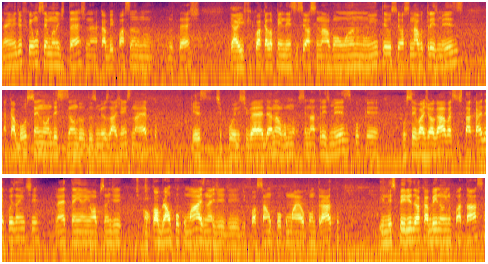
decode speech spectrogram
né, onde eu fiquei uma semana de teste, né, acabei passando no, no teste. E aí ficou aquela pendência se eu assinava um ano no Inter ou se eu assinava três meses. Acabou sendo uma decisão do- dos meus agentes na época, que eles, tipo, eles tiveram a ideia, não, vamos assinar três meses porque você vai jogar, vai se destacar e depois a gente né, tem aí uma opção de, de compra. cobrar um pouco mais, né, de, de, de forçar um pouco maior o contrato. E nesse período eu acabei não indo para a taça.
